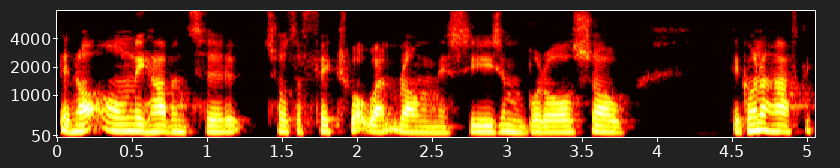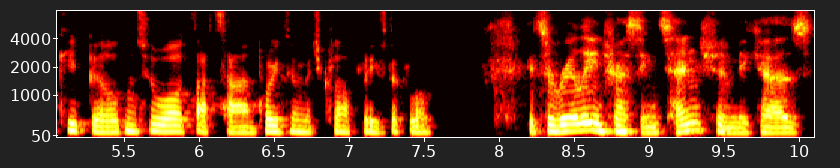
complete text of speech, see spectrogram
they're not only having to sort of fix what went wrong this season, but also they're going to have to keep building towards that time point in which Klopp leaves the club it's a really interesting tension because,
